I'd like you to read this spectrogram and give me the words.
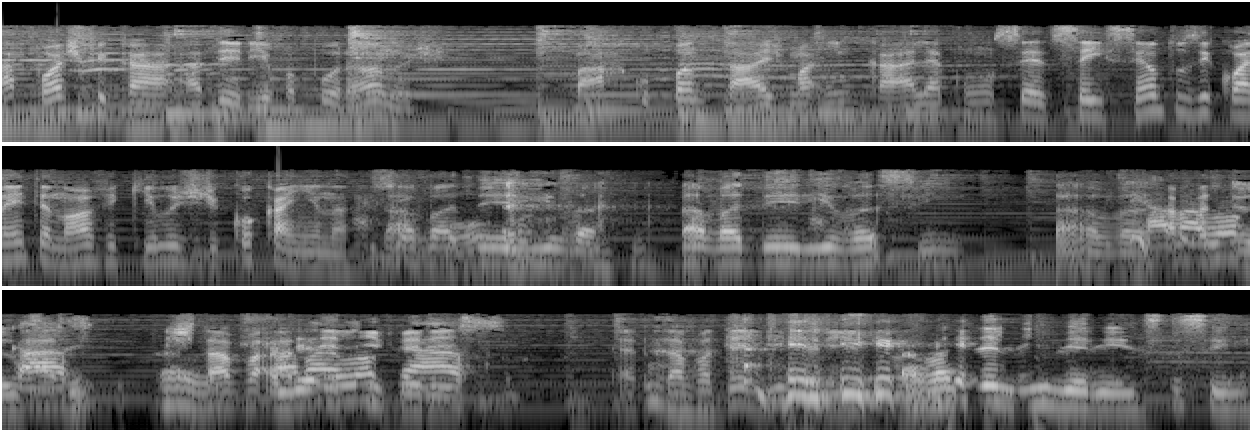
Após ficar à deriva por anos, barco fantasma encalha com 649 quilos de cocaína. Tava à deriva. Tava à deriva sim. Tava. Tava sei. Estava a Tava delivery. É, tava delivery. Tava delivery, isso sim.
